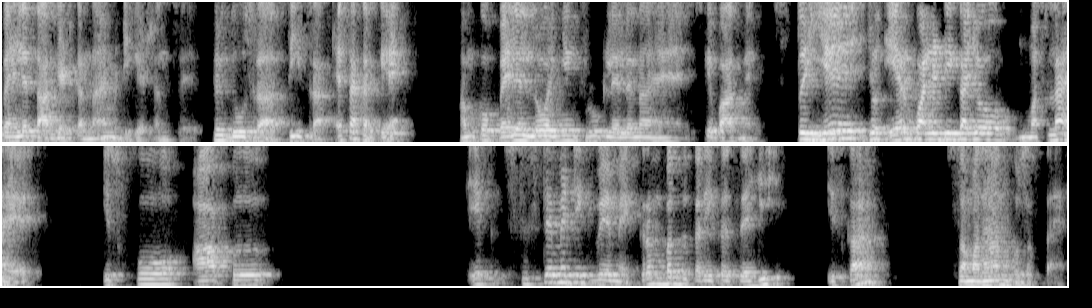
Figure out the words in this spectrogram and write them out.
पहले टारगेट करना है मिटिगेशन से, फिर दूसरा, तीसरा, ऐसा करके हमको पहले लो हैंगिंग फ्रूट ले लेना है, उसके बाद में। तो ये जो एयर क्वालिटी का जो मसला है, इसको आप एक सिस्टेमेटिक वे में, क्रमबद्ध तरीके से ही इसका समाधान हो सकता है।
